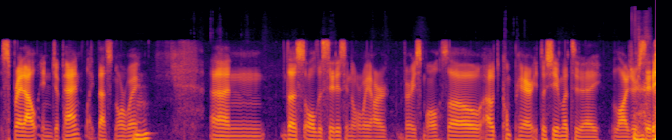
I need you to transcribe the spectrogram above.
spread out in Japan, like that's Norway Mhm. and thus all the cities in Norway are very small. So I would compare Itoshima to a larger city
